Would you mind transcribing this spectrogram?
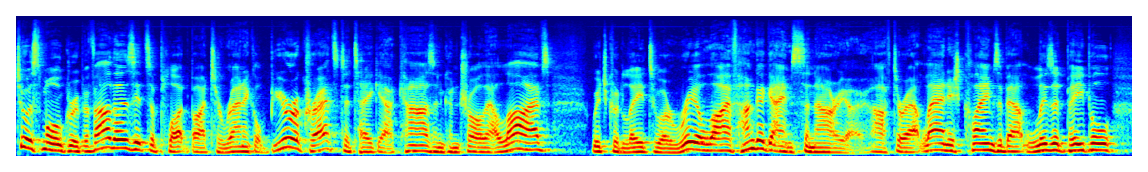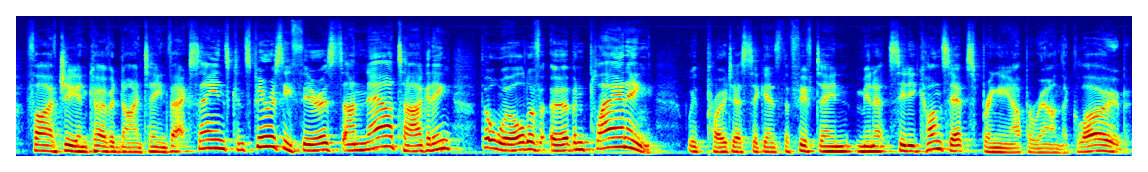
To a small group of others, it's a plot by tyrannical bureaucrats to take our cars and control our lives, which could lead to a real life Hunger Games scenario. After outlandish claims about lizard people, 5G, and COVID 19 vaccines, conspiracy theorists are now targeting the world of urban planning with protests against the 15 minute city concept springing up around the globe.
